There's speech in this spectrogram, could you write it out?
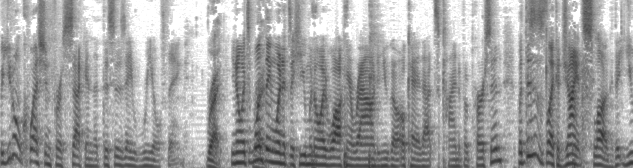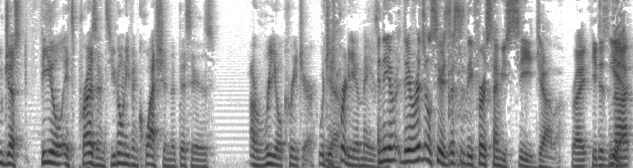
But you don't question for a second that this is a real thing. Right. You know, it's one Right. thing when it's a humanoid walking around and you go, okay, that's kind of a person. But this is like a giant slug that you just feel its presence. You don't even question that this is a real creature, which is pretty amazing. In the the original series, this is the first time you see Jabba, right? He does Yeah. not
